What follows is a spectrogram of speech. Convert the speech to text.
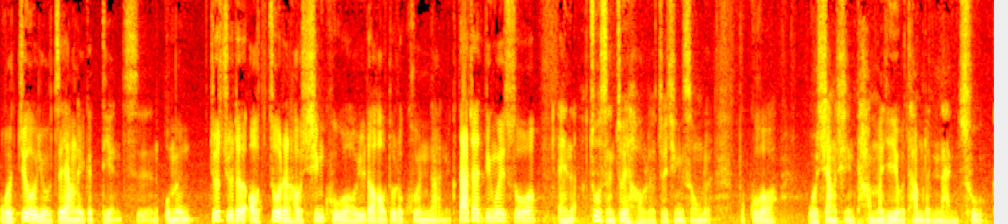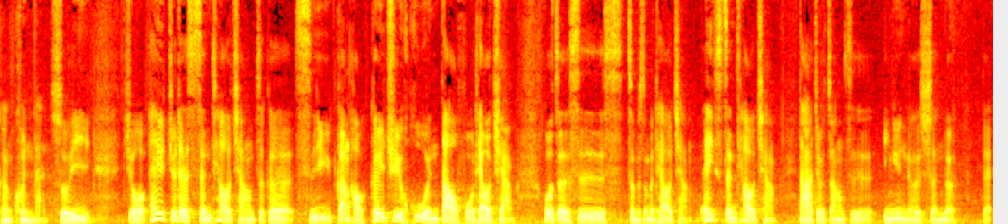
我就有这样的一个点子，我们。就觉得哦，做人好辛苦哦，遇到好多的困难。大家一定会说，哎，做神最好了，最轻松了。不过，我相信他们也有他们的难处跟困难，所以就哎，觉得神跳墙这个词语刚好可以去互文到佛跳墙，或者是什么什么跳墙。哎，神跳墙，大家就这样子应运而生了。对，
